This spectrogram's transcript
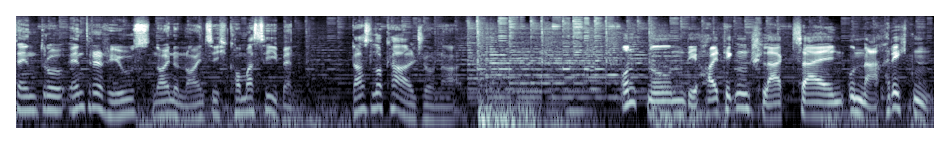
Unicentro Entre Rius 99,7. Das Lokaljournal. Und nun die heutigen Schlagzeilen und Nachrichten.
